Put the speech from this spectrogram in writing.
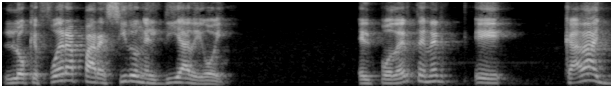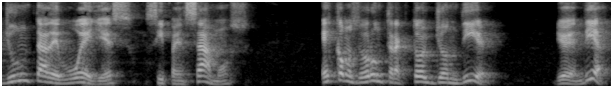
lo que fuera parecido en el día de hoy. El poder tener eh, cada yunta de bueyes, si pensamos, es como si fuera un tractor John Deere de hoy en día,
